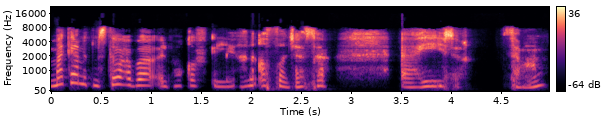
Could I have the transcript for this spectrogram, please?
ما كانت مستوعبة الموقف اللي أنا أصلا جالسة أعيشه تمام.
